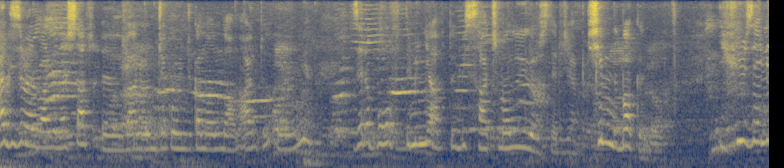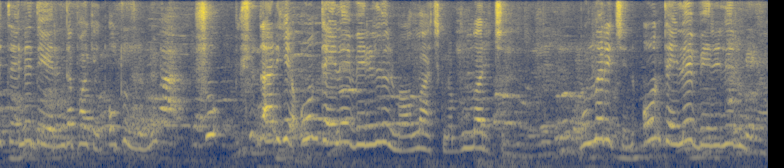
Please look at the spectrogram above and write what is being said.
Herkese merhaba arkadaşlar. Ee, ben Oyuncak Oyuncu kanalından Aytu. Bugün size Boftim'in yaptığı bir saçmalığı göstereceğim. Şimdi bakın. 250 TL değerinde paket 30 günlük. Şu şu dergiye 10 TL verilir mi Allah aşkına bunlar için? Bunlar için 10 TL verilir mi ya?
